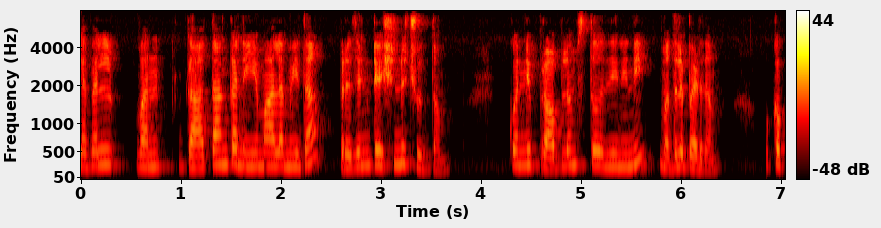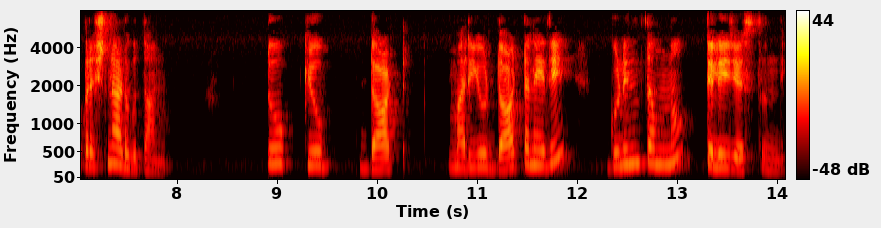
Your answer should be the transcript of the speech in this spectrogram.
లెవెల్ వన్ ఘాతాంక నియమాల మీద ప్రజెంటేషన్ను చూద్దాం. కొన్ని ప్రాబ్లమ్స్తో దీనిని మొదలు పెడదాం. ఒక ప్రశ్న అడుగుతాను. టూ క్యూబ్ డాట్ మరియు డాట్ అనేది గుణింతంను తెలియజేస్తుంది.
